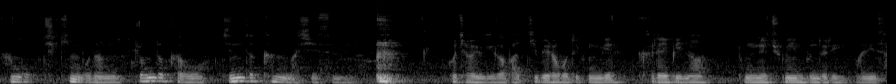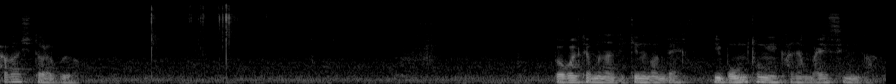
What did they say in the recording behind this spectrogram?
한국 치킨보다는 쫀득하고 찐득한 맛이 있습니다. 그 제가 여기가 맛집이라고 느낀 게 그랩이나 동네 주민분들이 많이 사가시더라고요. 먹을 때마다 느끼는 건데 이 몸통이 가장 맛있습니다.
